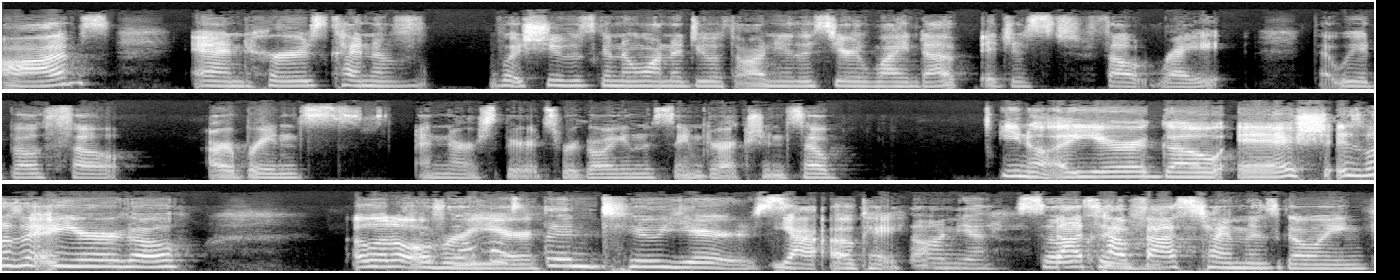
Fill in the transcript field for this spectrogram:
obs and hers kind of what she was going to want to do with anya this year lined up it just felt right that we had both felt our brains and our spirits were going in the same direction. So, you know, a year ago ish is was it a year ago? A little over a It's year. almost been two years. Yeah, okay. Anya. So That's how fast time is going.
